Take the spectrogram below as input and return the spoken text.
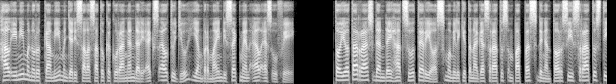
Hal ini menurut kami menjadi salah satu kekurangan dari XL7 yang bermain di segmen LSUV. Toyota Rush dan Daihatsu Terios memiliki tenaga 104 PS dengan torsi 137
